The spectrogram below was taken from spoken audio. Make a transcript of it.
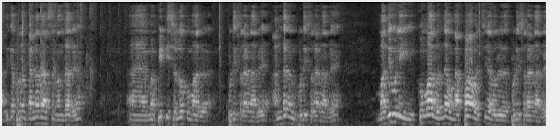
அதுக்கப்புறம் கண்ணதாசன் வந்தார். பிடி செல்வகுமார் ப்ரொடியூசரானார் அந்தரன் ப்ரொடியூசர் மதிவொலி குமார் வந்து அவங்க அப்பா வச்சு அவர் ப்ரொடியூசரானார்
